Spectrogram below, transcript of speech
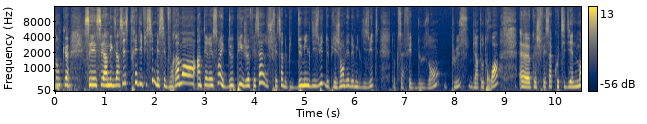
Donc c'est un exercice très difficile, mais c'est vraiment intéressant. Et depuis que je fais ça, je fais ça depuis 2018, depuis janvier 2018, donc ça fait deux ans, plus, bientôt trois, que je fais ça quotidiennement.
